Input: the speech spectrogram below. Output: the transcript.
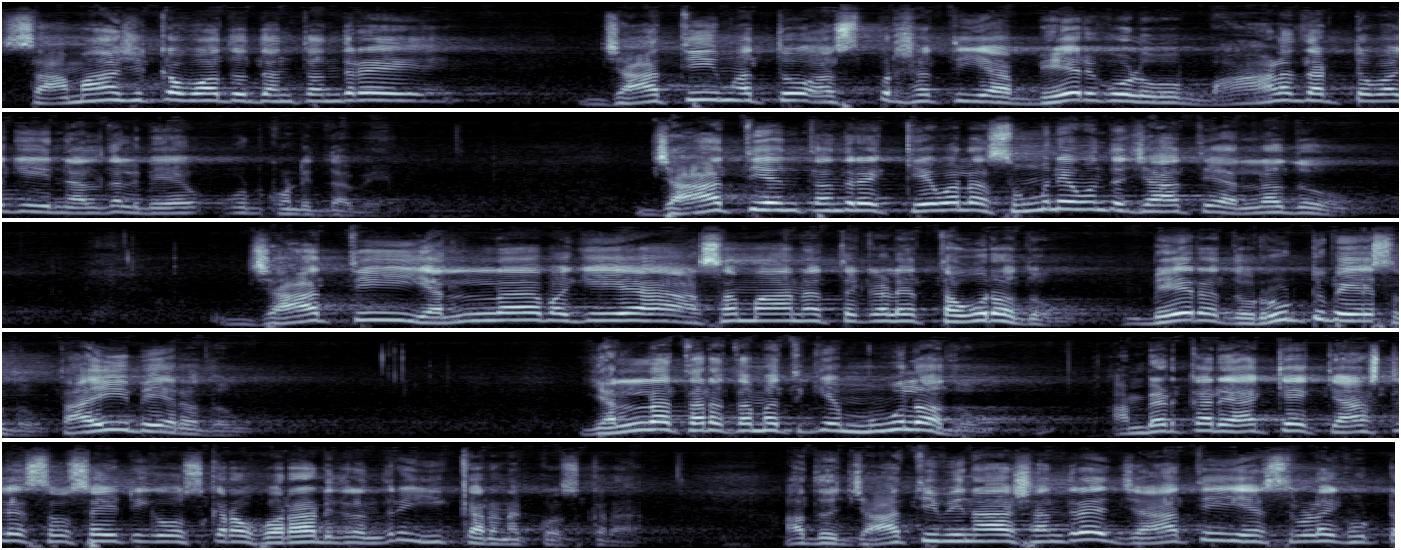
ಸಾಮಾಜಿಕವಾದದ್ದು ಅಂತಂದರೆ ಜಾತಿ ಮತ್ತು ಅಸ್ಪೃಶ್ಯತೆಯ ಬೇರುಗಳು ಬಹಳ ದಟ್ಟವಾಗಿ ಈ ನೆಲದಲ್ಲಿ ಬೇ ಉಟ್ಕೊಂಡಿದ್ದಾವೆ. ಜಾತಿ ಅಂತಂದರೆ ಕೇವಲ ಸುಮ್ಮನೆ ಒಂದು ಜಾತಿ ಅಲ್ಲದು. ಜಾತಿ ಎಲ್ಲ ಬಗೆಯ ಅಸಮಾನತೆಗಳೇ ತವರದು. ಬೇರದು, ರೂಟ್ ಬೇಸದು, ತಾಯಿ ಬೇರದು. ಎಲ್ಲ ತರತಮತಿಗೆ ಮೂಲ ಅದು. ಅಂಬೇಡ್ಕರ್ ಯಾಕೆ ಕ್ಯಾಸ್ಟ್ಲೆಸ್ ಸೊಸೈಟಿಗೋಸ್ಕರ ಹೋರಾಡಿದ್ರು ಅಂದರೆ ಈ ಕಾರಣಕ್ಕೋಸ್ಕರ. ಅದು ಜಾತಿ ವಿನಾಶ ಅಂದರೆ ಜಾತಿ ಹೆಸರೊಳಗೆ ಹುಟ್ಟ,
